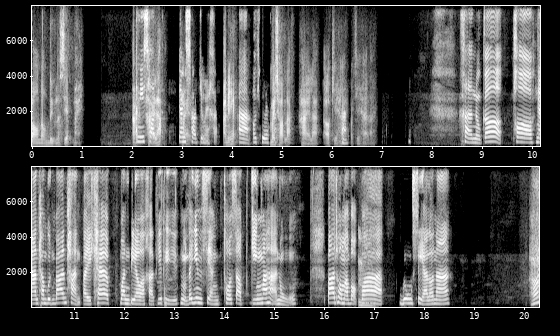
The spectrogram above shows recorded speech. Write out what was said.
ลองลองดึงแล้วเสียบใหม่ะอันนี้ช็อหาตยละยังหายละช็อตอยู่ไหมคะอันนี้อ่าโอเคค่ะไม่ช็อตละหายละโอเคฮะค่ะโอเคหายละค่ะหนูก็ พองานทำบุญบ้านผ่านไปแค่วันเดียวอะค่ะ พี่ทีหนูได้ยินเสียงโทรศัพท์กิ้งมาหาหนู ป้าโทรมาบอกว่าลุงเสียแล้วนะฮะ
